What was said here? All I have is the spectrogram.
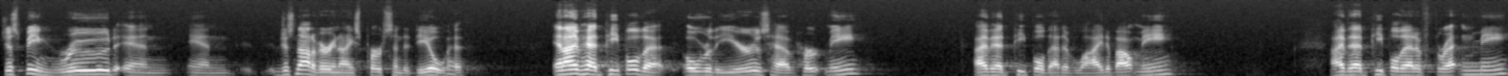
just being rude and, and just not a very nice person to deal with. And I've had people that over the years have hurt me. I've had people that have lied about me. I've had people that have threatened me.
